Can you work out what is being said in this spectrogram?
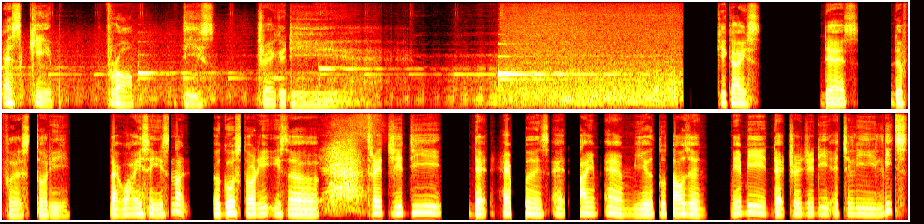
escaped from this tragedy. Okay, guys, That's the first story. Like what I say, it's not a ghost story, it's a tragedy that happens at IMM year 2000. Maybe that tragedy actually leads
